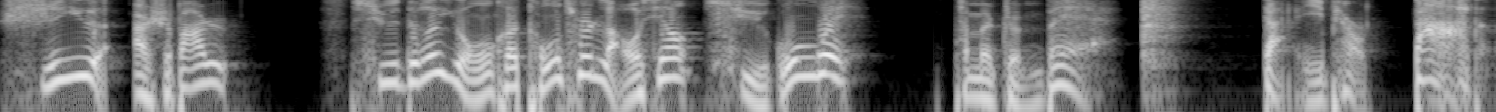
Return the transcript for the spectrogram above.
十一月二十八日，许德勇和同村老乡许公卫，他们准备干一票大的。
